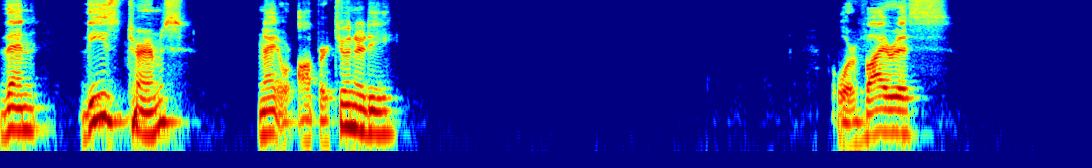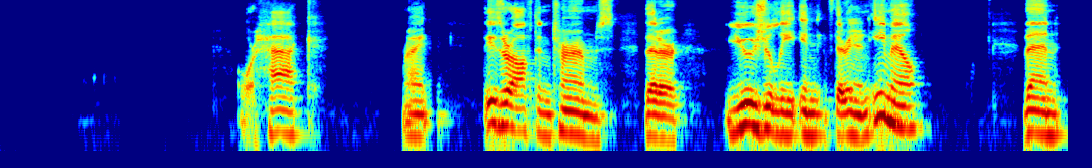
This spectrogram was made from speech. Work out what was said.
then these terms, right, or opportunity, or virus, or hack, right? These are often terms that are usually in, if they're in an email, then,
